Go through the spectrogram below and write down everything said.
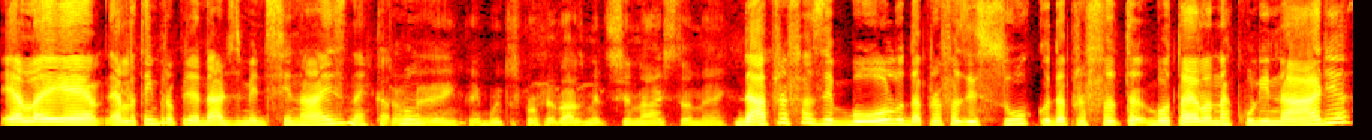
ela é, ela tem propriedades medicinais, né? Também, tem muitas propriedades medicinais também. Dá para fazer bolo, dá para fazer suco, dá para botar ela na culinária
